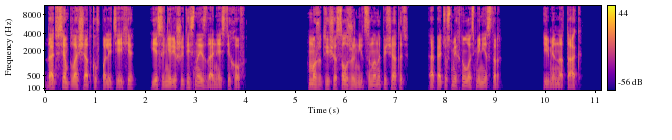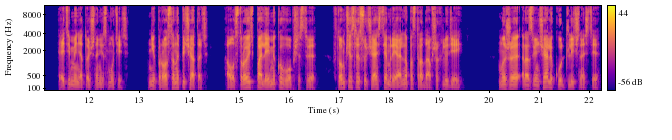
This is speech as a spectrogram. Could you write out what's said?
Дать всем площадку в политехе, если не решитесь на издание стихов. Может, еще Солженицына напечатать? Опять усмехнулась министр. Именно так. Этим меня точно не смутить. Не просто напечатать, а устроить полемику в обществе, в том числе с участием реально пострадавших людей. Мы же развенчали культ личности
